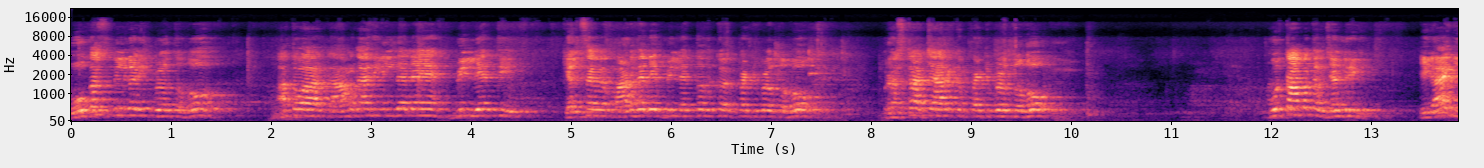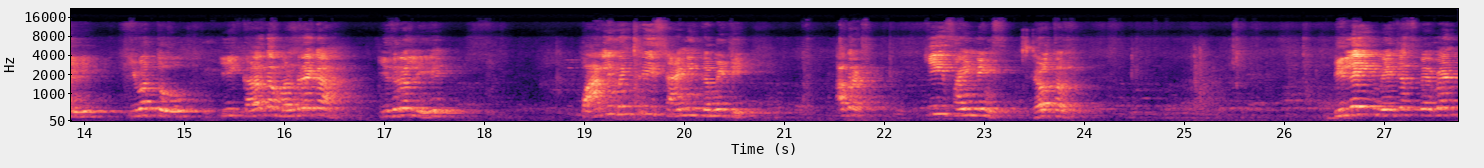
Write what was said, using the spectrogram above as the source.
ಬೋಗಸ್ ಬಿಲ್ಗಳಿಗೆ ಬೀಳ್ತದೋ ಅಥವಾ ಕಾಮಗಾರಿ ಇಲ್ದೇನೆ ಬಿಲ್ ಎತ್ತಿ ಕೆಲಸ ಮಾಡದೇನೆ ಬಿಲ್ ಎತ್ತೋದಕ್ಕೆ ಪಟ್ಟಿ ಬೀಳ್ತದೋ ಭ್ರಷ್ಟಾಚಾರಕ್ಕೆ ಪೆಟ್ಟು ಬೀಳ್ತದೋ? ಗೊತ್ತಾಗಬೇಕಲ್ಲ ಜನರಿಗೆ. ಹೀಗಾಗಿ ಇವತ್ತು ಈ ಕಳೆದ ಮನ್ರೇಗಾ ಇದರಲ್ಲಿ ಪಾರ್ಲಿಮೆಂಟರಿ ಸ್ಟ್ಯಾಂಡಿಂಗ್ ಕಮಿಟಿ ಅದರ ಕೀ ಫೈಂಡಿಂಗ್ಸ್ ಹೇಳ್ತದೆ. Delaying wages payment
